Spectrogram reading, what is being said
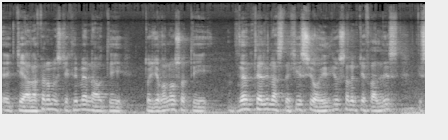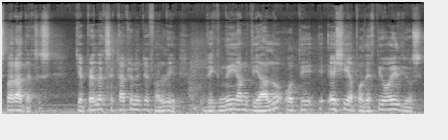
ε, και αναφέρομαι συγκεκριμένα ότι το γεγονός ότι δεν θέλει να συνεχίσει ο ίδιος σαν επικεφαλής της παράταξης και επέλεξε κάποιον επικεφαλή. Δεικνύει, αν τι άλλο, ότι έχει αποδεχτεί ο ίδιος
